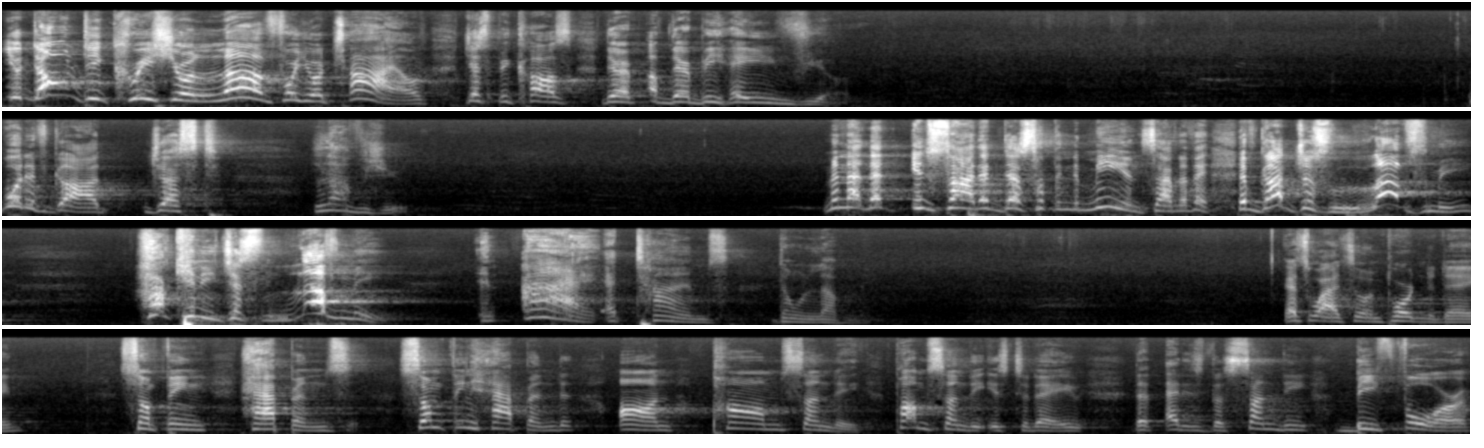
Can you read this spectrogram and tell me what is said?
You don't decrease your love for your child just because of their behavior. What if God just loves you? Man, that, that inside, that does something to me inside. Think, if God just loves me, how can He just love me? And I, at times, don't love me. That's why it's so important today something happens, something happened on Palm Sunday. Palm Sunday is today, that, that is the Sunday before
